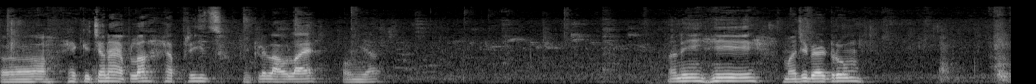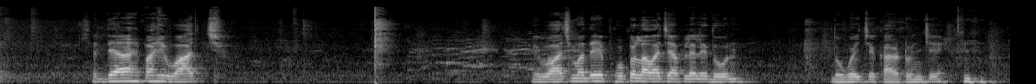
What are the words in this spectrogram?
तर हे किचन आहे आपलं. ह्या फ्रीज इकडे लावला आहे. पाहून घ्या. आणि ही माझी बेडरूम सध्या हे पहा हे वॉच हे वॉचमध्ये फोटो लावायचे आपल्याला दोन. दोघांचे कार्टूनचे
